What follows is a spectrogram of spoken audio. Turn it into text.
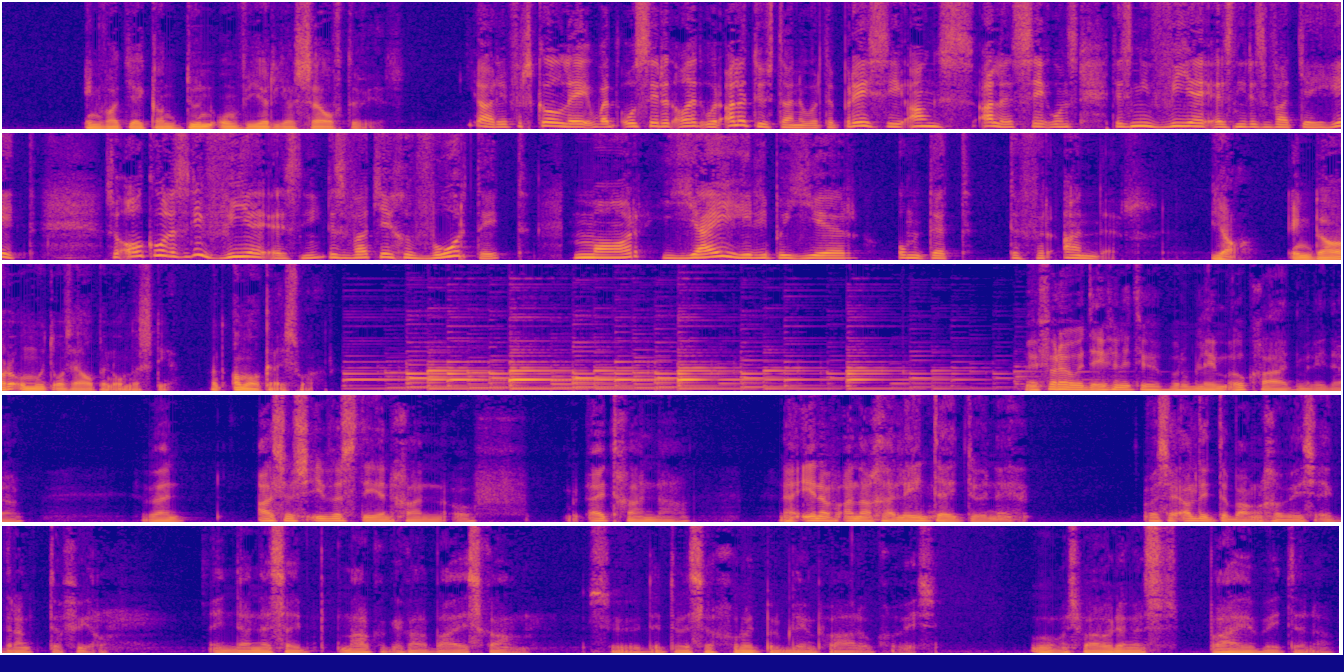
en wat jy kan doen om weer jouself te wees. Ja, die verskil lê want ons sê dit altyd oor alle toestande, oor depressie, angs, alles sê ons dis nie wie jy is nie, dis wat jy het. So alkohol is nie wie jy is nie, dis wat jy geword het, maar jy het die beheer om dit te verander. Ja, en daarom moet ons help en ondersteun, want almal kry swaar. My vrou het definitief 'n probleem ook gehad met die drank. Want as ons iewers teen gaan of uitgaan na na een of ander geleentheid toe nee, was sy altyd te bang geweest ek drink te veel. En dan is sy maak ek haar baie skaam. So dit was 'n groot probleem vir haar ook geweest. O, ons verhouding is baie beter nou.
